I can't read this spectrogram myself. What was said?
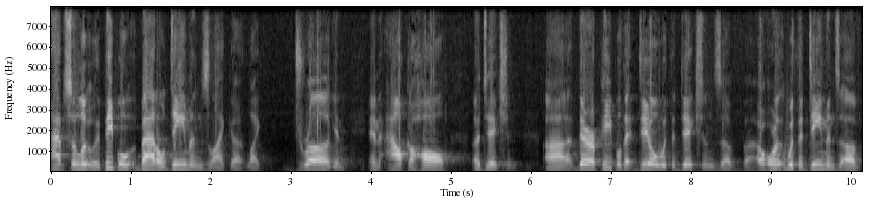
Absolutely. People battle demons like, uh, like drug and, and alcohol addiction. Uh, there are people that deal with addictions of, uh, or with the demons of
